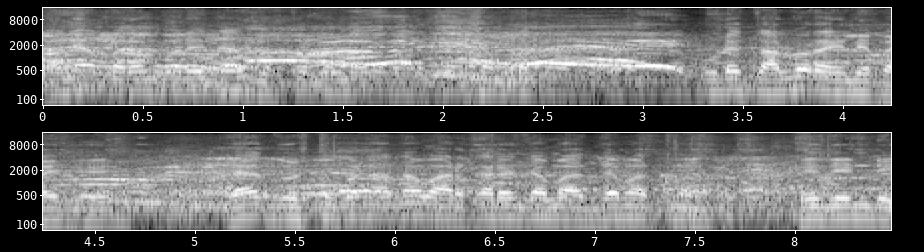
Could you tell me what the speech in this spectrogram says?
आणि या परंपरेच्या दृष्टिकोनात वारकरी पुढे चालू राहिले पाहिजे. या दृष्टिकोनानं वारकऱ्यांच्या माध्यमातून हे दिंडी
